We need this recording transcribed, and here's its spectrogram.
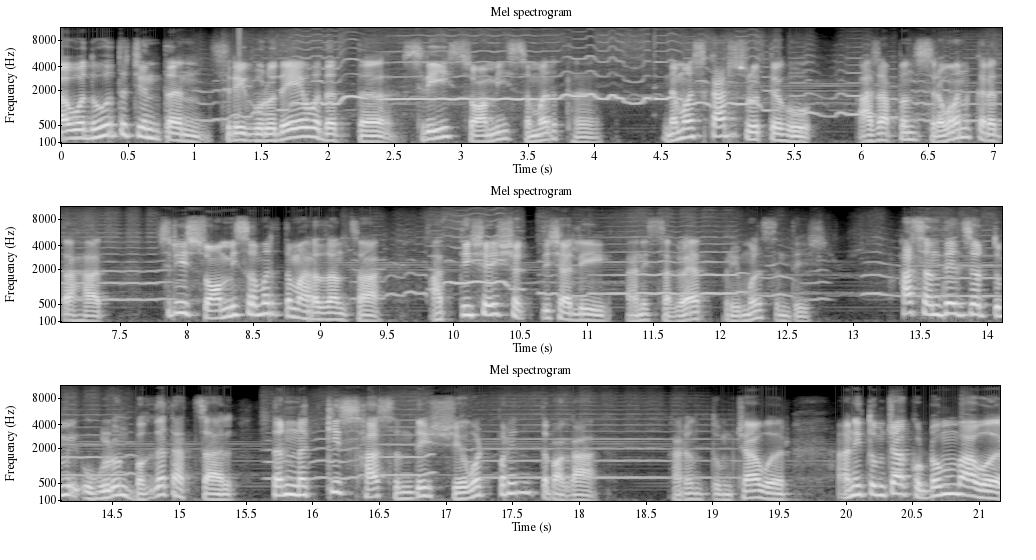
अवधूत चिंतन श्री गुरुदेव दत्त श्री स्वामी समर्थ. नमस्कार श्रोते हो आज आपण श्रवण करत आहात श्री स्वामी समर्थ महाराजांचा अतिशय शक्तिशाली आणि सगळ्यात प्रेमळ संदेश. हा संदेश जर तुम्ही उघडून बघत असाल तर नक्कीच हा संदेश शेवटपर्यंत बघा. कारण तुमच्यावर आणि तुमच्या कुटुंबावर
